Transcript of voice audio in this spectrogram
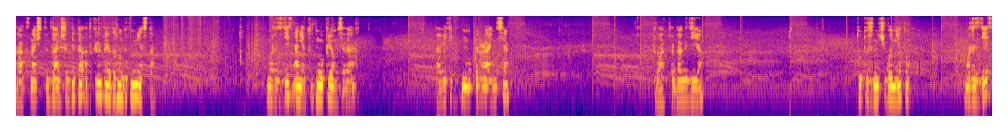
Так, значит, дальше. Где-то открытое должно быть место. Может здесь? А, нет, тут мы упремся, да? А видите, мы упираемся. Так, тогда где? Тут уже ничего нету. Может здесь?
